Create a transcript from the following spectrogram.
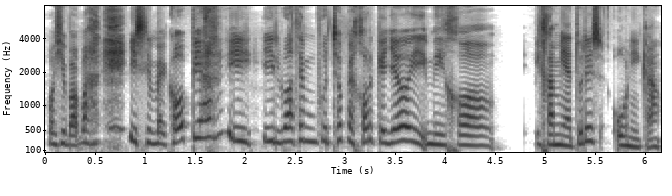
oye papá, ¿y si me copian y, y lo hacen mucho mejor que yo? Y me dijo, hija mía, tú eres única.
